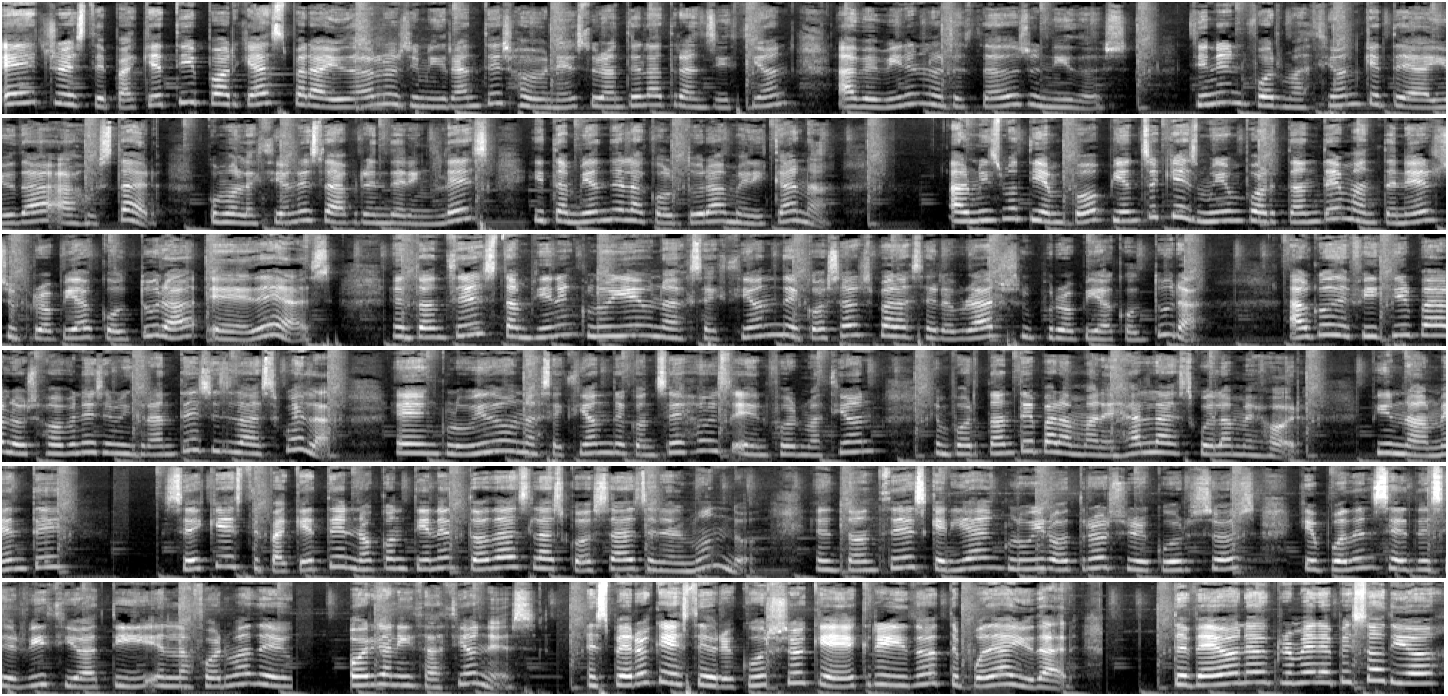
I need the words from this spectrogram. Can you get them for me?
He hecho este paquete podcast para ayudar a los inmigrantes jóvenes durante la transición a vivir en los Estados Unidos. Tiene información que te ayuda a ajustar, como lecciones de aprender inglés y también de la cultura americana. Al mismo tiempo, pienso que es muy importante mantener su propia cultura e ideas. Entonces, también incluye una sección de cosas para celebrar su propia cultura. Algo difícil para los jóvenes inmigrantes es la escuela. He incluido una sección de consejos e información importante para manejar la escuela mejor. Finalmente, Sé que este paquete no contiene todas las cosas en el mundo, entonces quería incluir otros recursos que pueden ser de servicio a ti en la forma de organizaciones. Espero que este recurso que he creído te pueda ayudar. Te veo en el primer episodio.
